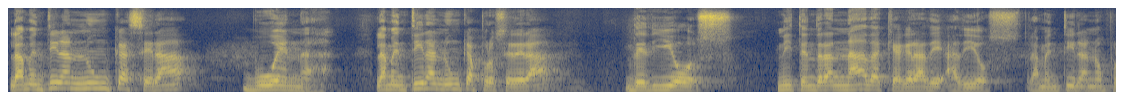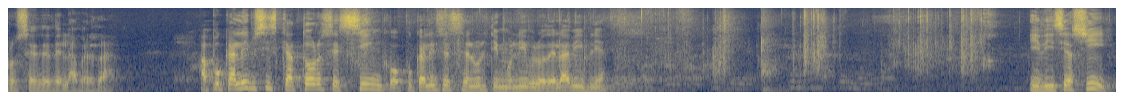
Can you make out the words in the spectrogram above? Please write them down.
La mentira nunca será buena. La mentira nunca procederá de Dios, ni tendrá nada que agrade a Dios. La mentira no procede de la verdad. Apocalipsis 14, 5. Apocalipsis es el último libro de la Biblia. Y dice así,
